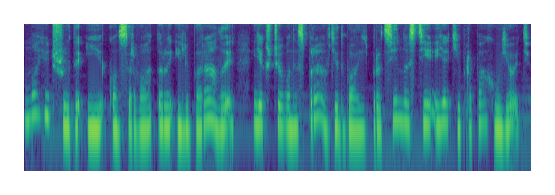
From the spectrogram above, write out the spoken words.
мають жити і консерватори, і ліберали, якщо вони справді дбають про цінності, які пропагують.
